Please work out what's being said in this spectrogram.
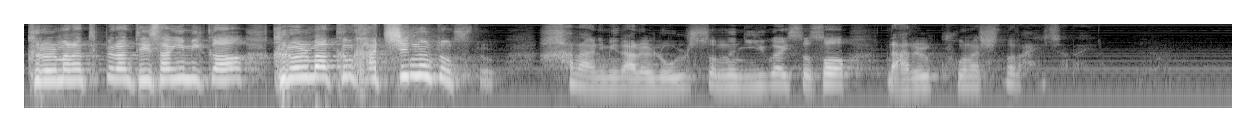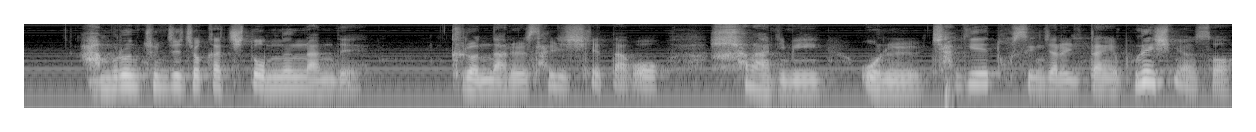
그럴 만한 특별한 대상입니까? 그럴 만큼 가치 있는 존재로 하나님이 나를 놓을 수 없는 이유가 있어서 나를 구원하신 건 아니잖아요. 아무런 존재적 가치도 없는 난데 그런 나를 살리시겠다고 하나님이 오늘 자기의 독생자를 이 땅에 보내시면서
